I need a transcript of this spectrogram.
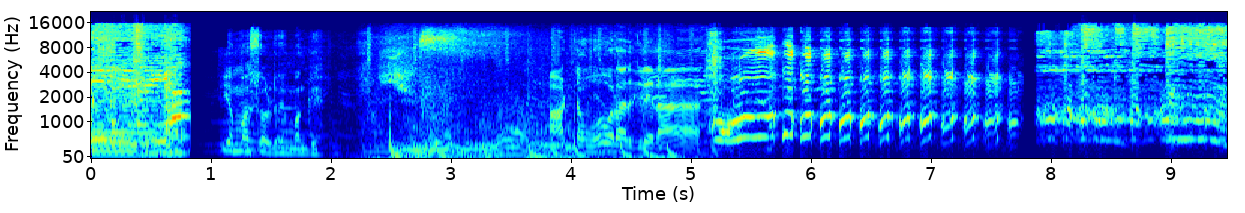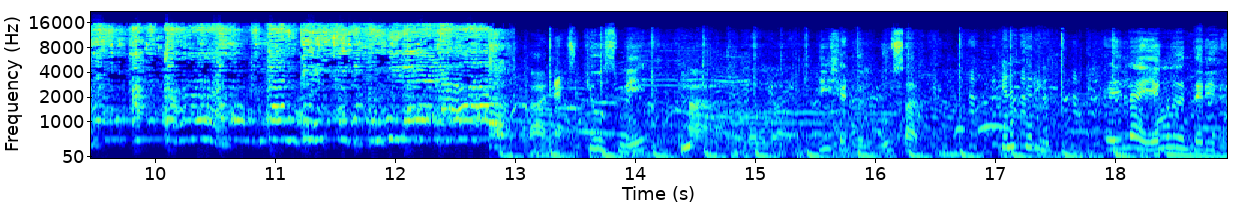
சத்தியமா சொல்றேன் மங்கு. ஆட்டம் ஓவரா இருக்குடா எக்ஸ்கியூஸ் மீ டிஷர்ட் கொஞ்சம் லூஸா இருக்கு. எனக்கு தெரியும். இல்ல எங்களுக்கும் தெரியுது.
